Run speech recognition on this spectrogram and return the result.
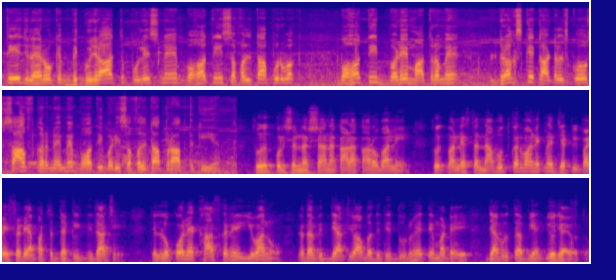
तेज लहरों के बीच गुजरात पुलिस ने बहुत ही सफलतापूर्वक बहुत ही बड़े मात्रा में ड्रग्स के कार्टल्स को साफ करने में बहुत ही बड़ी सफलता प्राप्त की है સુરત પોલીસે નશાના કાળા કારોબારને સુરતમાં નેસ્ત નાબૂદ કરવા અનેકને ઝડપી પાડી સળિયા પાછળ ધકેલી દીધા છે તે લોકોને ખાસ કરીને યુવાનો તથા વિદ્યાર્થીઓ આ બધીથી દૂર રહે તે માટે જાગૃતિ અભિયાન યોજાયો હતો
